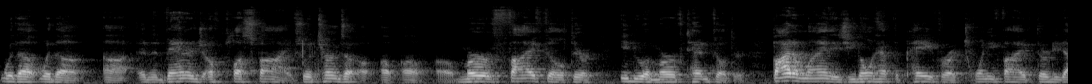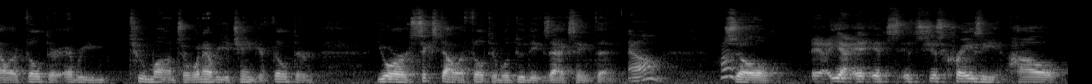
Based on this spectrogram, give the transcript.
with a with a uh, an advantage of plus five. So it turns a, a, a, a MERV five filter into a MERV ten filter. Bottom line is you don't have to pay for a $25, 30 dollar filter every two months or whenever you change your filter. Your six dollar filter will do the exact same thing. Oh. So uh, yeah, it, it's it's just crazy how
